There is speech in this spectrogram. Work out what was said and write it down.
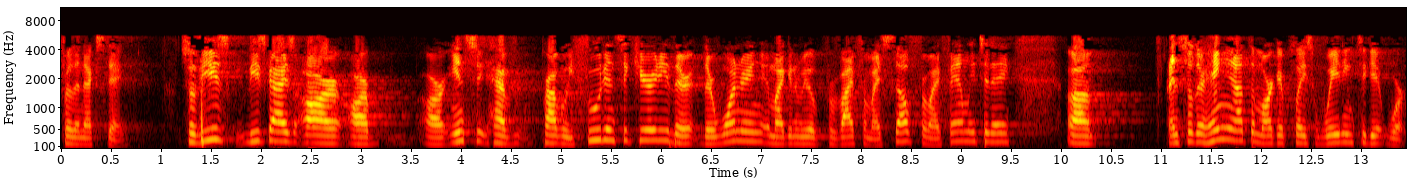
for the next day. So these, these guys are, are, are inse- have probably food insecurity. They're, they're wondering, am I going to be able to provide for myself, for my family today? Um, and so they're hanging out the marketplace waiting to get work.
